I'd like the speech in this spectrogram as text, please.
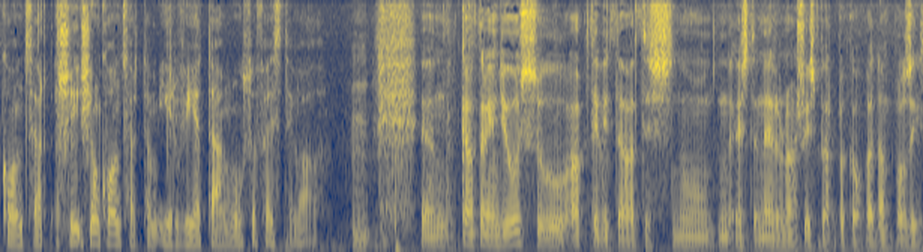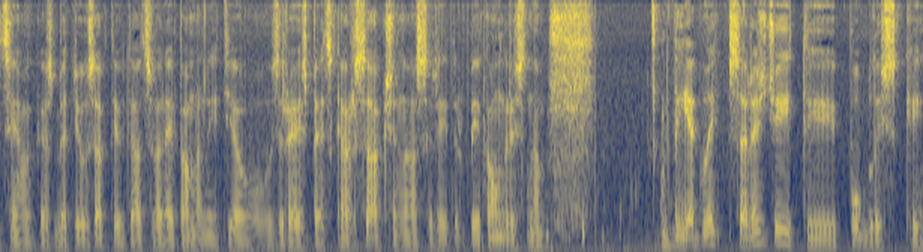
koncert, šī, šim koncertam ir vietā mūsu festivālā. Mm. Katrīna, jūsu aktivitātes, nu, es te nerunāšu vispār par kaut kādām pozīcijām, kas, bet jūsu aktivitātes varēja pamanīt jau uzreiz pēc kara sākšanās, arī tur pie kongresnam. Viegli, sarežģīti, publiski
